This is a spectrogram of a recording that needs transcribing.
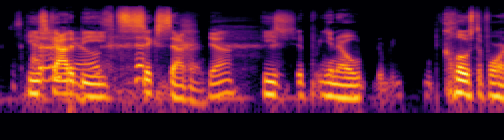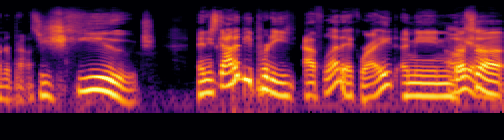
he's got to be six seven. Yeah. he's you know close to 400 pounds. He's huge and he's got to be pretty athletic right i mean Oh, That's yeah. uh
